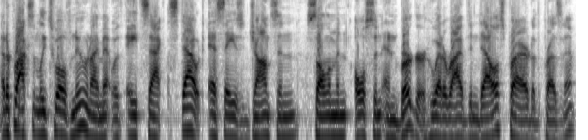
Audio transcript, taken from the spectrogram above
At approximately 12 noon, I met with ASAC Stout, SAs Johnson, Solomon, Olson, and Berger, who had arrived in Dallas prior to the president.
